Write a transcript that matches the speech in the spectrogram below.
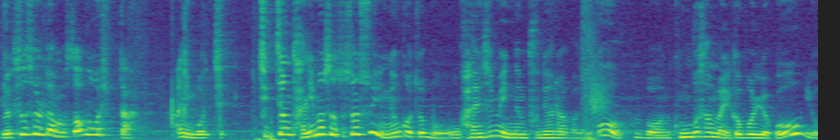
웹소설도 한번 써보고 싶다. 아니 뭐 지- 직장 다니면서도 쓸 수 있는 거죠 뭐 관심 있는 분야라 가지고 한번 공부 삼아 읽어보려고 요-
